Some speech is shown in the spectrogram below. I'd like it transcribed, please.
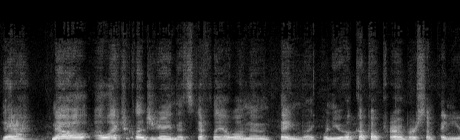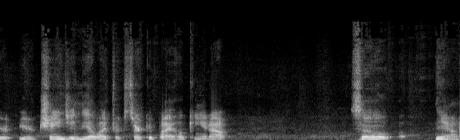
Yeah. No, electrical engineering, that's definitely a well known thing. Like when you hook up a probe or something, you're you're changing the electric circuit by hooking it up. So, know,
